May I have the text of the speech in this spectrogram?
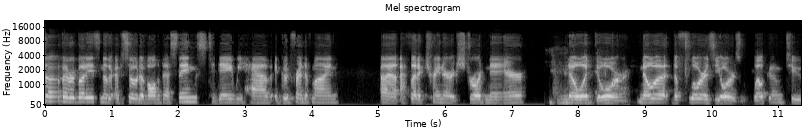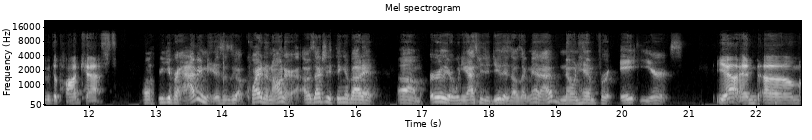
up, everybody? It's another episode of All the Best Things. Today we have a good friend of mine, uh, athletic trainer extraordinaire, Noah Dorr. Noah, the floor is yours. Welcome to the podcast. Oh, thank you for having me. This is quite an honor. I was actually thinking about it um, earlier when you asked me to do this. I was like, man, I've known him for eight years. Yeah, and um,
